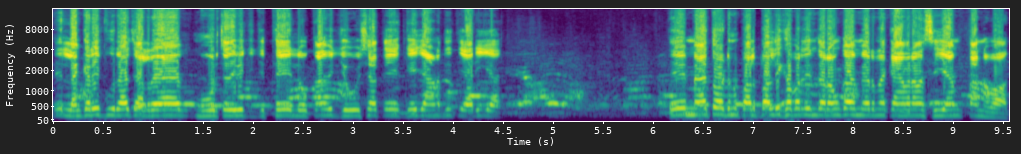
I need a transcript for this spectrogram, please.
ਤੇ ਲੰਗਰ ਵੀ ਪੂਰਾ ਚੱਲ ਰਿਹਾ ਹੈ, ਮੋਰਚੇ ਦੇ ਵਿੱਚ ਜਿੱਥੇ ਲੋਕਾਂ ਵਿੱਚ ਜੋਸ਼ ਹੈ ਤੇ ਅੱਗੇ ਜਾਣ ਦੀ ਤਿਆਰੀ ਆ ਤੇ ਮੈਂ ਤੁਹਾਡੇ ਨੂੰ ਪਲ ਪਲ ਦੀ ਖਬਰ ਦਿੰਦਾ ਰਹੂੰਗਾ। ਮੇਰੇ ਨਾਲ ਕੈਮਰਾਮੈਨ ਸੀਐਮ ਧੰਨਵਾਦ।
